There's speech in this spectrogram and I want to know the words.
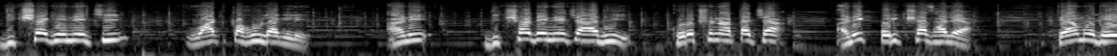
दीक्षा घेण्याची वाट पाहू लागले. आणि दीक्षा देण्याच्या आधी गोरक्षनाथाच्या अनेक परीक्षा झाल्या. त्यामध्ये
